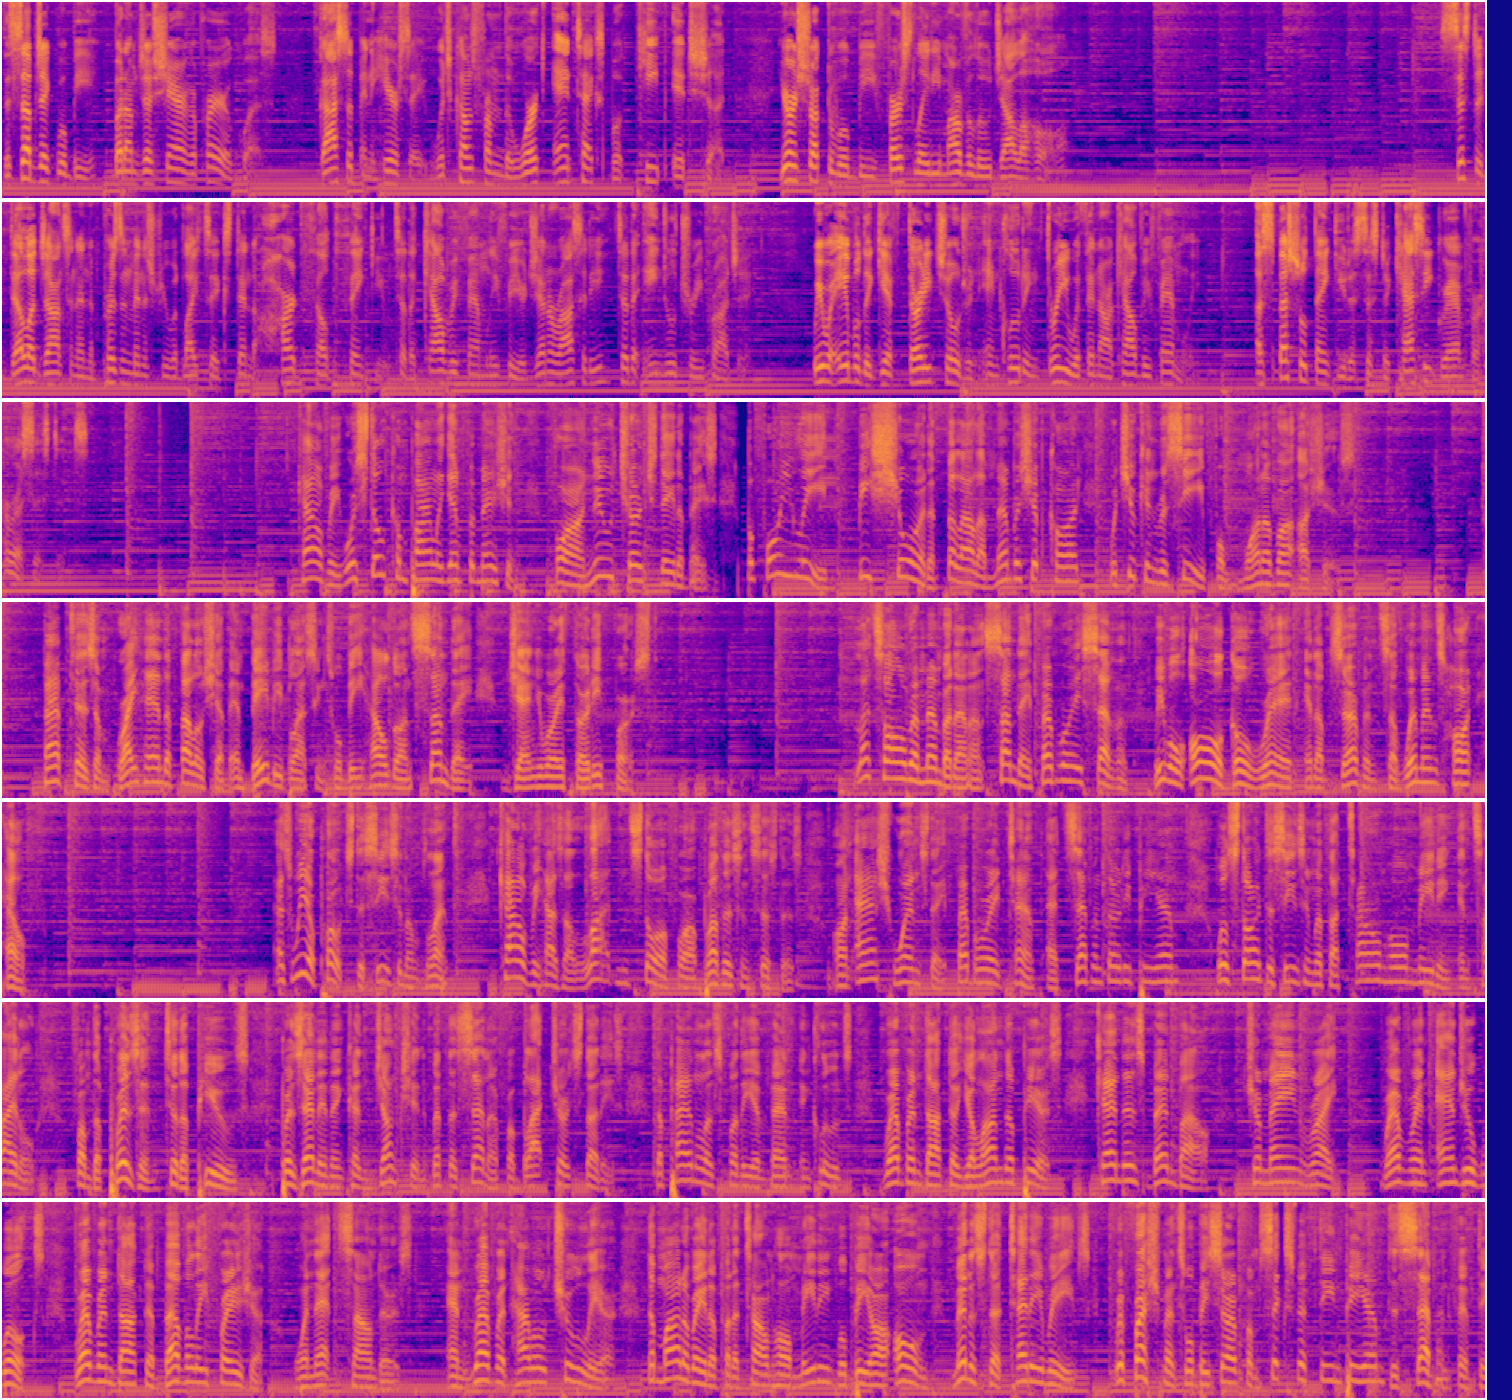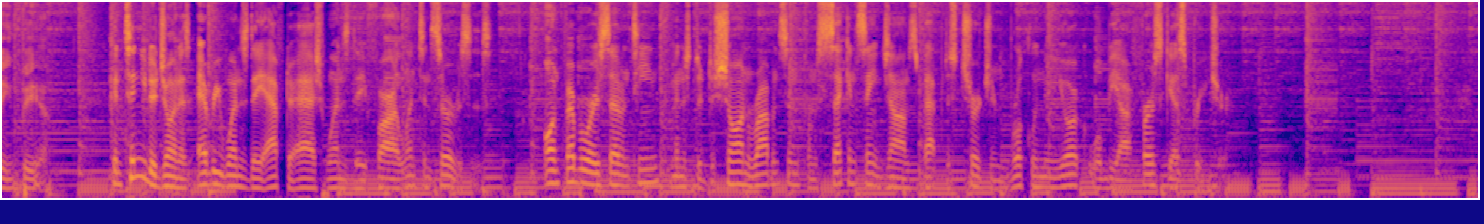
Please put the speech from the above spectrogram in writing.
The subject will be, But I'm Just Sharing a Prayer Request, Gossip and Hearsay, which comes from the work and textbook Keep It Shut. Your instructor will be First Lady Marvalu Jala Hall. Sister Della Johnson and the prison ministry would like to extend a heartfelt thank you to the Calvary family for your generosity to the Angel Tree Project. We were able to gift 30 children, including three within our Calvary family. A special thank you to Sister Cassie Graham for her assistance. Calvary, we're still compiling information for our new church database. Before you leave, be sure to fill out a membership card which you can receive from one of our ushers. Baptism, Right Hand of Fellowship, and baby blessings will be held on Sunday, January 31st. Let's all remember that on Sunday, February 7th, we will all go red in observance of Women's Heart Health. As we approach the season of Lent, Calvary has a lot in store for our brothers and sisters. On Ash Wednesday, February 10th at 7:30 p.m., we'll start the season with a town hall meeting entitled From the Prison to the Pews, presented in conjunction with the Center for Black Church Studies. The panelists for the event includes Reverend Dr. Yolanda Pierce, Candace Benbow, Jermaine Wright, Reverend Andrew Wilkes, Reverend Dr. Beverly Frazier, Wynette Saunders, and Reverend Harold Trulear. The moderator for the town hall meeting will be our own Minister Teddy Reeves. Refreshments will be served from 6:15 p.m. to 7:15 p.m. Continue to join us every Wednesday after Ash Wednesday for our Lenten services. On February 17th, Minister Deshaun Robinson from 2nd St. John's Baptist Church in Brooklyn, New York will be our first guest preacher.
